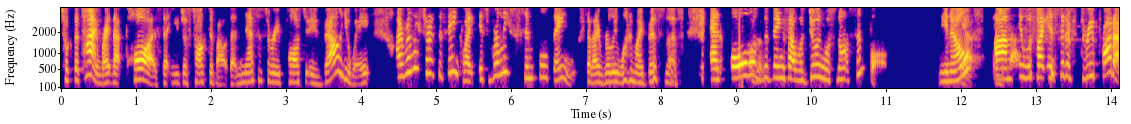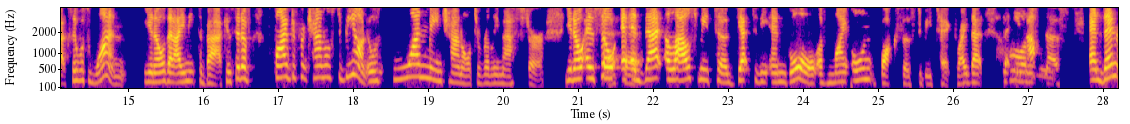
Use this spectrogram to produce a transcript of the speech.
took the time, right? That pause that you just talked about, that necessary pause to evaluate, I really started to think like it's really simple things that I really want in my business. And all of the things I was doing was not simple. You know, yeah, exactly. um, it was like instead of three products, it was one you know that i need to back instead of five different channels to be on it was one main channel to really master you know and so and, that allows me to get to the end goal of my own boxes to be ticked right? That enoughness. And then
